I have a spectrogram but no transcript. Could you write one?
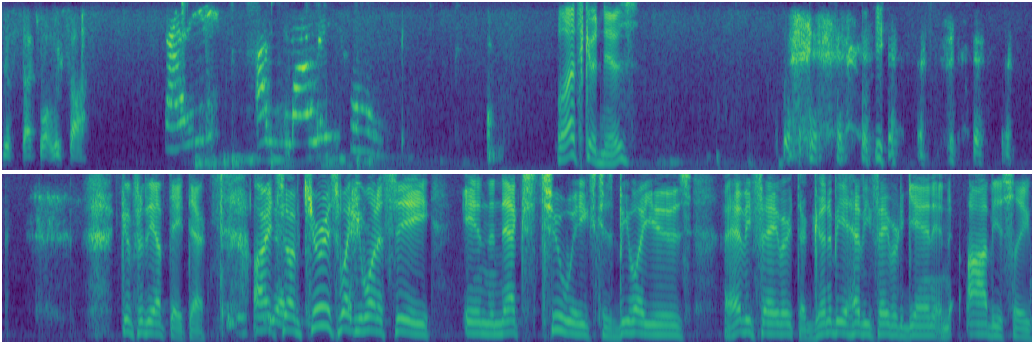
just, that's what we saw. Daddy, I'm mommy's home. Well, that's good news. Good for the update there. All right, yeah. so I'm curious what you want to see in the next two weeks because BYU's a heavy favorite. They're going to be a heavy favorite again, and obviously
